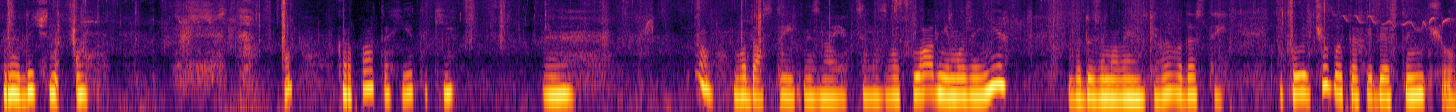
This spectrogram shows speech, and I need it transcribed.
Періодично. Ой. Оп, в Карпатах є такі. Е, ну, вода стоїть, не знаю, як це назвати. Плавні, може і ні, бо дуже маленькі, але вода стоїть. І коли в чоботах йдеш, то нічого.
